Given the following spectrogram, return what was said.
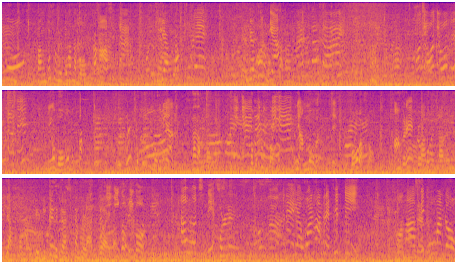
음, 망고 스무디 하나 먹을까? 아. 두개 할까? 두 개. 두개 떠는 먹자. 야. 이거 먹어볼까? 두리안. 난 안 먹어. 너 먹고 싶어? 언니 안 먹어봤지? 먹어봤어. 아 그래? 그럼 나는, 먹. 나는 그게 안 먹어. 그 미끌미끌한 식감 별로 안 좋아해. 이, 이거 이거. How much this? 원래 này là 150 à, ship của Mando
